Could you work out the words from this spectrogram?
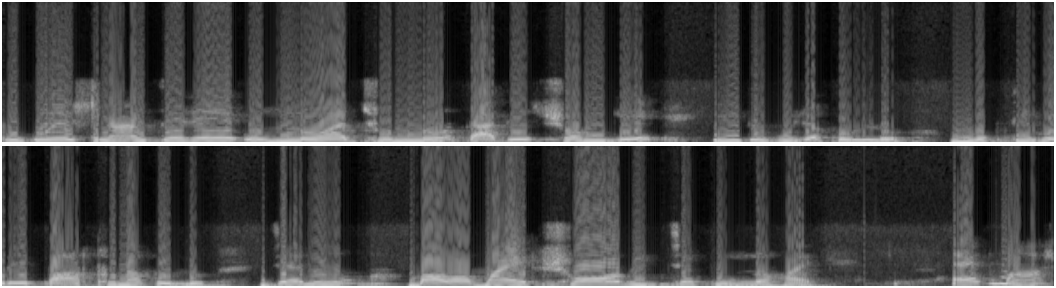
পুকুরে স্নান সেরে উম্ন আর ঝুমন তাদের সঙ্গে ঋতু পূজা করল, ভক্তি ভরে প্রার্থনা করল যেন বাবা মায়ের সব ইচ্ছা পূর্ণ হয়। এক মাস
